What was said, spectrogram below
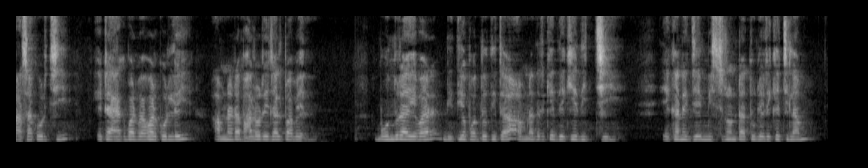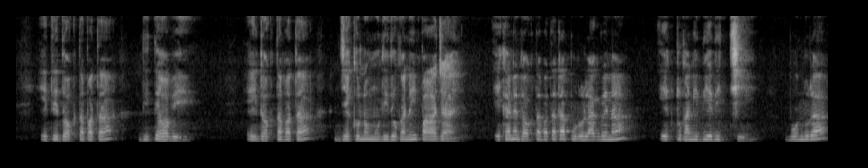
আশা করছি এটা একবার ব্যবহার করলেই আপনারা ভালো রেজাল্ট পাবেন। বন্ধুরা, এবার দ্বিতীয় পদ্ধতিটা আপনাদেরকে দেখিয়ে দিচ্ছি। এখানে যে মিশ্রণটা তুলে রেখেছিলাম, এতে দক্তা পাতা দিতে হবে। এই দক্তা পাতা যে কোনো মুদি দোকানেই পাওয়া যায়। এখানে দক্তা পাতাটা পুরো লাগবে না, একটুখানি দিয়ে দিচ্ছি। বন্ধুরা,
